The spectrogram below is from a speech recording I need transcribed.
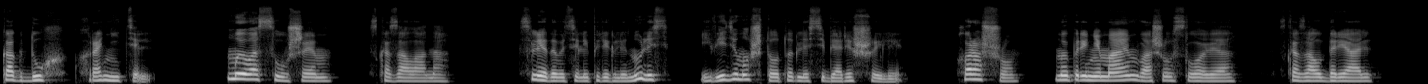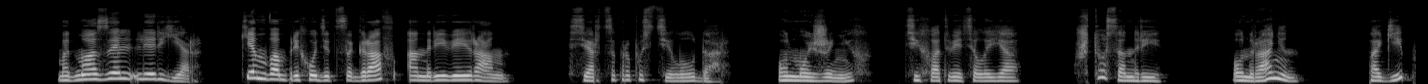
как дух-хранитель. «Мы вас слушаем», — сказала она. Следователи переглянулись и, видимо, что-то для себя решили. «Хорошо, мы принимаем ваши условия», — сказал Дориаль. «Мадемуазель Лерьер, кем вам приходится граф Анри Вейран?» Сердце пропустило удар. «Он мой жених», — тихо ответила я. «Что с Анри?» Он ранен? Погиб?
